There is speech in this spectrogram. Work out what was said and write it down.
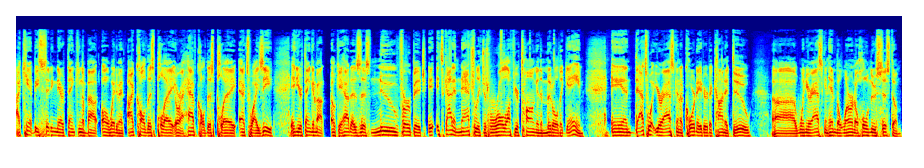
I can't be sitting there thinking about, oh, wait a minute, I call this play or I have called this play XYZ. And you're thinking about, okay, how does this new verbiage, it, it's got to naturally just roll off your tongue in the middle of the game. And that's what you're you're asking a coordinator to kind of do uh, when you're asking him to learn a whole new system.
